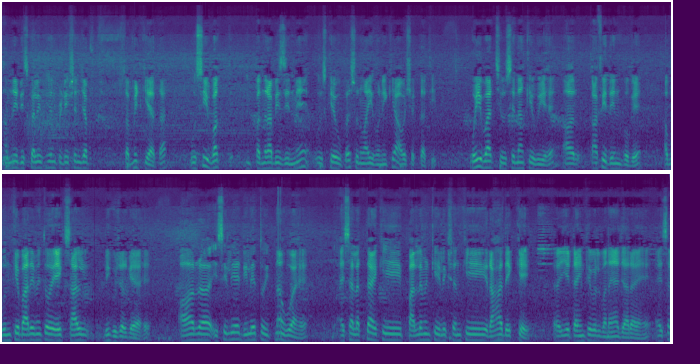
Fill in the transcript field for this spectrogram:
हमने डिस्क्वालिफिकेशन पिटिशन जब सबमिट किया था, उसी वक्त पंद्रह बीस दिन में उसके ऊपर सुनवाई होने की आवश्यकता थी। वही बात शिवसेना की हुई है और काफ़ी दिन हो गए। अब उनके बारे में तो एक साल भी गुजर गया है और इसीलिए डिले तो इतना हुआ है। ऐसा लगता है कि पार्लियामेंट के इलेक्शन की राह देख के ये टाइम टेबल बनाया जा रहा है। ऐसा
